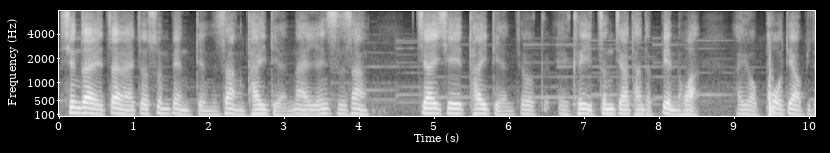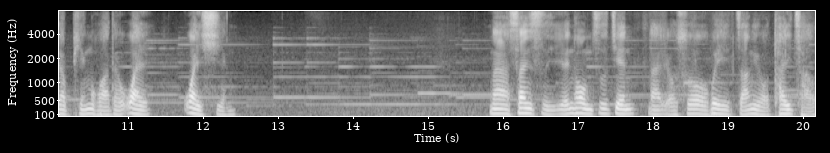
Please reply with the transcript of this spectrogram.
现在再来就顺便点上胎点，那岩石上加一些胎点，就也可以增加它的变化，还有破掉比较平滑的外外形。那山石岩缝之间，那有时候会长有胎槽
